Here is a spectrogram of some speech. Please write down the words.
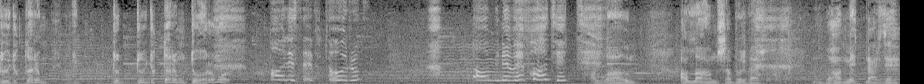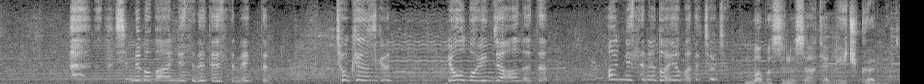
Duyduklarım, du- duyduklarım doğru mu? Maalesef doğru. Amine vefat etti. Allah'ım, Allah'ım sabır ver. Muhammed nerede? Şimdi babaannesine teslim ettim. Çok üzgün. Yol boyunca ağladı. Annesine doyamadı çocuk. Babasını zaten hiç görmedi.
